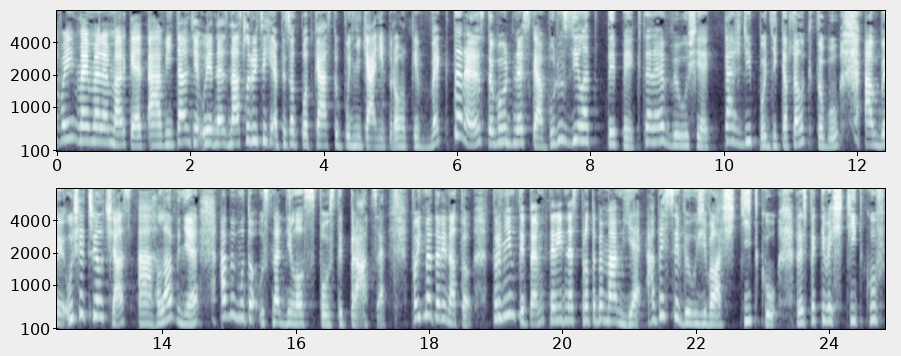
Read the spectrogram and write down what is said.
Ahoj, mé jméno je Market a vítám tě u jedné z následujících epizod podcastu Podnikání pro holky, ve které s tebou dneska budu sdílet tipy, které využije každý podnikatel k tomu, aby ušetřil čas a hlavně, aby mu to usnadnilo spousty práce. Pojďme tedy na to. Prvním typem, který dnes pro tebe mám, je, aby si využívala štítku, respektive štítku v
